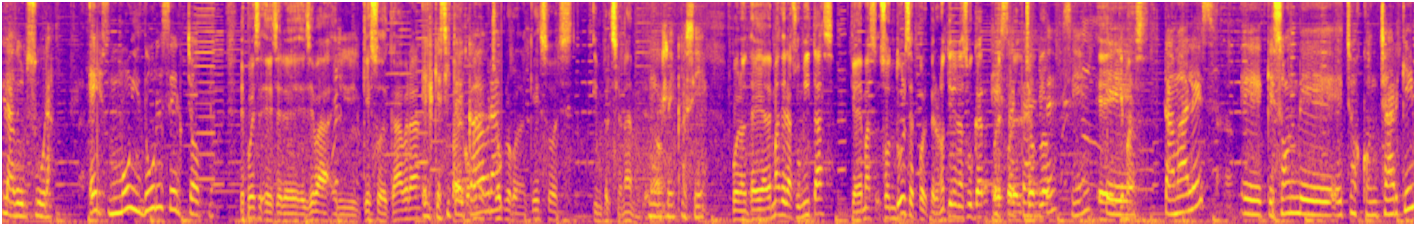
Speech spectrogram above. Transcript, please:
la dulzura. Es muy dulce el choclo. Después eh, se le lleva el queso de cabra. El quesito Para de comer cabra. El choclo con el queso es impresionante. ¿no? Muy rico, sí. Bueno, eh, además de las humitas, que además son dulces, por- pero no tienen azúcar, por, por el choclo. Sí. Eh, ¿Qué más? Tamales, que son de, hechos con charqui,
